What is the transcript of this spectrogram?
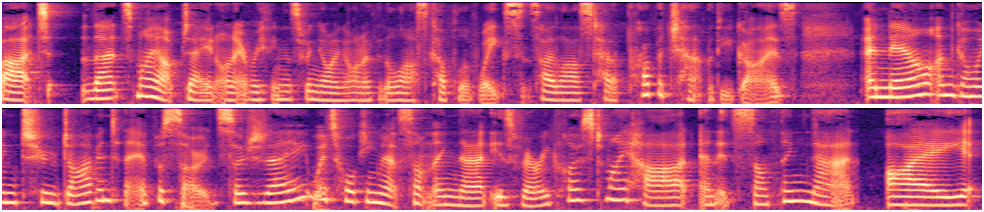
But that's my update on everything that's been going on over the last couple of weeks since I last had a proper chat with you guys. And now I'm going to dive into the episode. So today we're talking about something that is very close to my heart, and it's something that I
